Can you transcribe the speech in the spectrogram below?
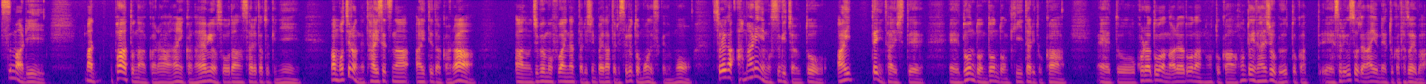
つまり、まあ、パートナーから何か悩みを相談された時に、まあ、もちろんね大切な相手だからあの自分も不安になったり心配になったりすると思うんですけどもそれがあまりにも過ぎちゃうと相手に対して、えー、どんどんどんどん聞いたりとかえーと、これはどうなの？あれはどうなの？とか本当に大丈夫？とかって、えー、それ嘘じゃないよね？とか例えば。っ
